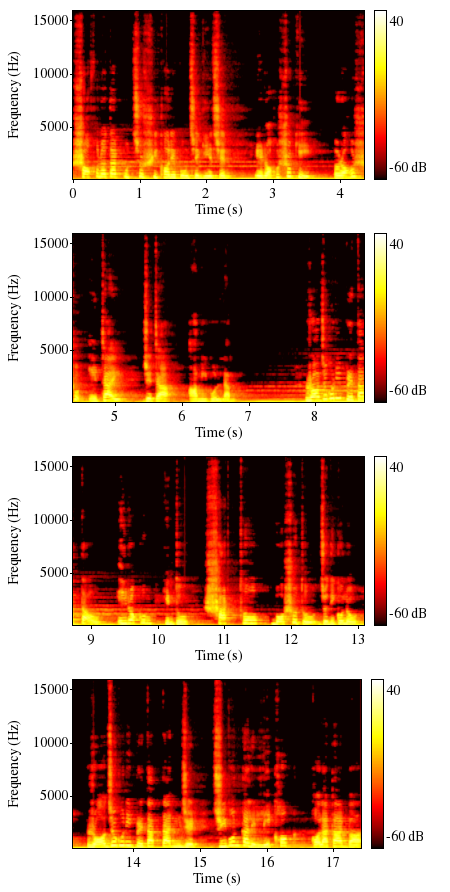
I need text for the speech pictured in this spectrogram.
সফলতার উচ্চ শিখরে পৌঁছে গিয়েছেন। এর রহস্য কি? রহস্য এটাই যেটা আমি বললাম। রজগণী প্রেতাত্মাও এইরকম, কিন্তু স্বার্থ বশত যদি কোনো রজগুণী প্রেতাত্মা নিজের জীবনকালে লেখক, কলাকার বা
